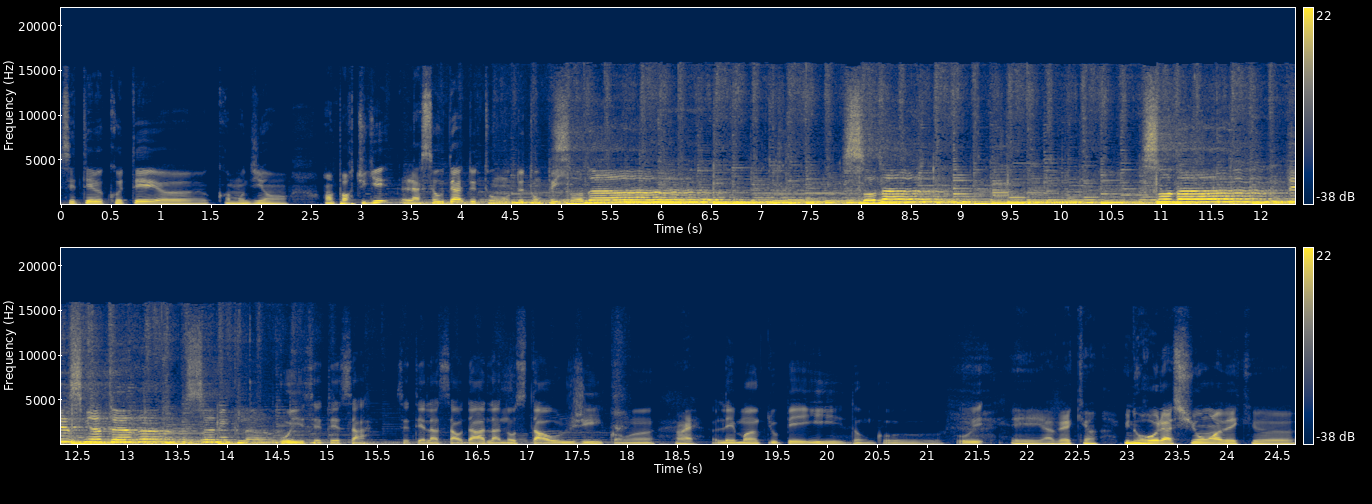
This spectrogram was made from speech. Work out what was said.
c'était le côté, euh, comme on dit en, en portugais, la saudade de ton, de ton pays. Saudade, saudade, saudade, diz minha terra sem enclave. Oui, c'était ça. C'était la saudade, la nostalgie, comme euh, Ouais. les manques du pays. Donc, euh, oui. Et avec une relation avec euh,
